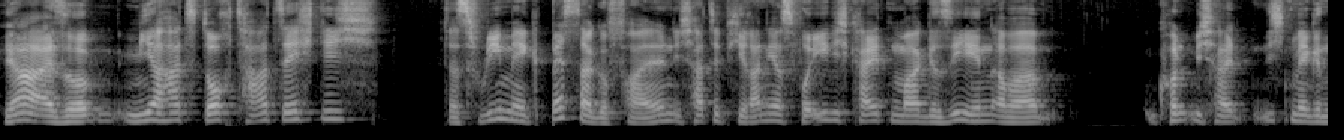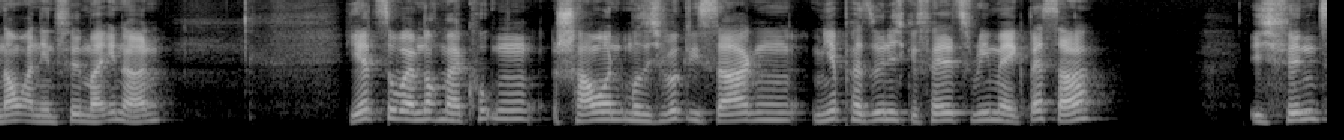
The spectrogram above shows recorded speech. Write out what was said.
ja, also mir hat doch tatsächlich das Remake besser gefallen. Ich hatte Piranhas vor Ewigkeiten mal gesehen, aber konnte mich halt nicht mehr genau an den Film erinnern. Jetzt so beim nochmal gucken, schauen, muss ich wirklich sagen, mir persönlich gefällt das Remake besser. Ich finde,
